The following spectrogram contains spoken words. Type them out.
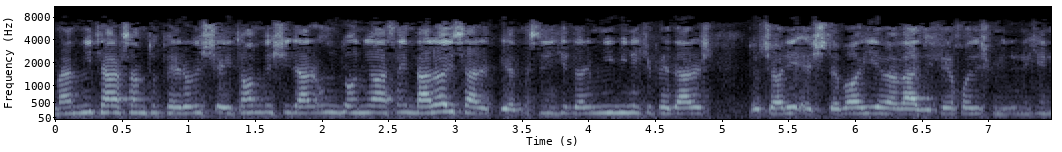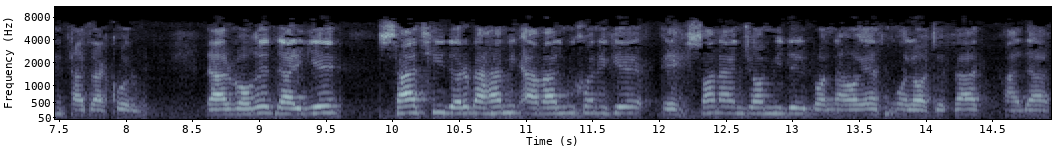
من میترسم تو پیرو شیطان بشی در اون دنیا اصلا این بلایی سرت بیاد. مثل اینکه داره می‌بینه که پدرش دوچاری اشتباهیه و وظیفه خودش می‌دونه که اینو تذکر بده. در واقع در یه سطحی داره به همین عمل می‌کنه که احسان انجام میده با نهایت ملاطفت ادب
